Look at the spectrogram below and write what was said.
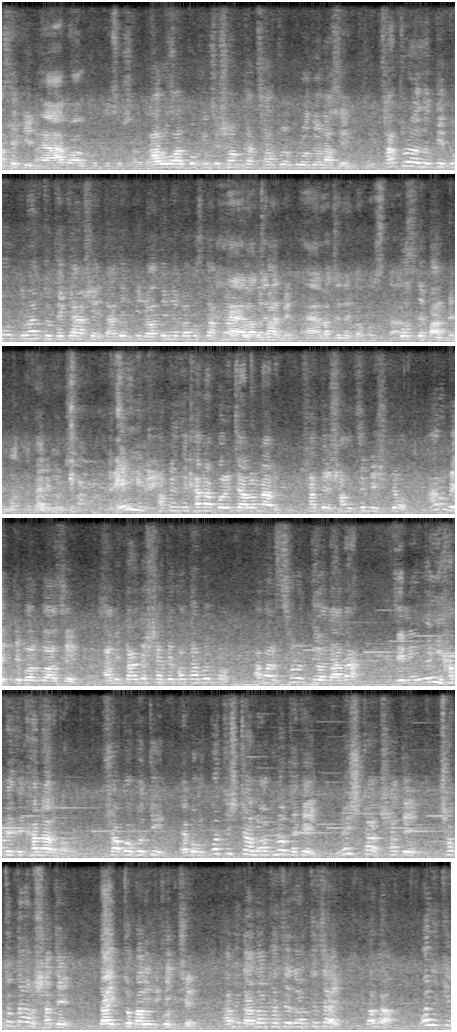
আছে কিনা হ্যাঁ আরও অল্প কিছু আরও অল্প কিছু সংখ্যার ছাত্র প্রয়োজন আছে। ছাত্ররা যদি দূর দূরান্ত থেকে আসে তাদের কি লজেনের ব্যবস্থা আপনারা হ্যাঁ করতে পারবেন? হ্যাঁ লজেনের ব্যবস্থা করতে পারবেন। পারবেন। good. এই হাফেজখানা পরিচালনার সাথে সংশ্লিষ্ট আরও ব্যক্তিবর্গ আছে। আমি তাদের সাথে কথা বলব। আমার শ্রদ্ধেয় দাদা যিনি এই হাফেজখানার সভাপতি এবং প্রতিষ্ঠা লগ্ন থেকে নিষ্ঠার সাথে সততার সাথে দায়িত্ব পালন করছে। আমি দাদার কাছে জানতে চাই দাদা অনেকে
